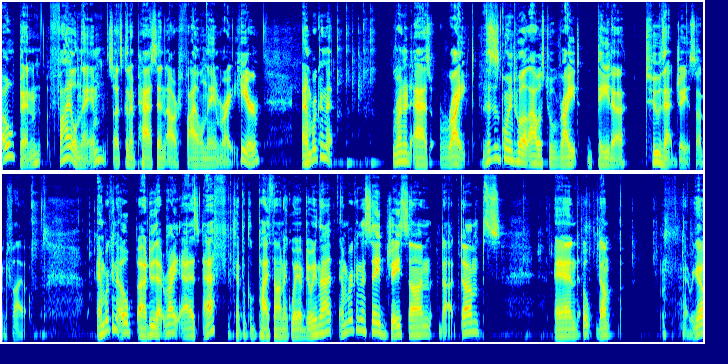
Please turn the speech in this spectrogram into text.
open file name. So that's going to pass in our file name right here. And we're going to run it as write. This is going to allow us to write data to that JSON file. And we're going to uh, do that right as f, typical Pythonic way of doing that. And we're going to say json.dumps and, oh, dump. There we go.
